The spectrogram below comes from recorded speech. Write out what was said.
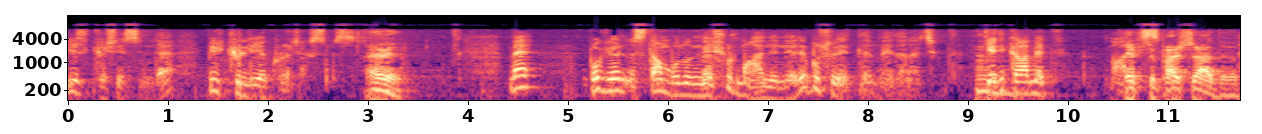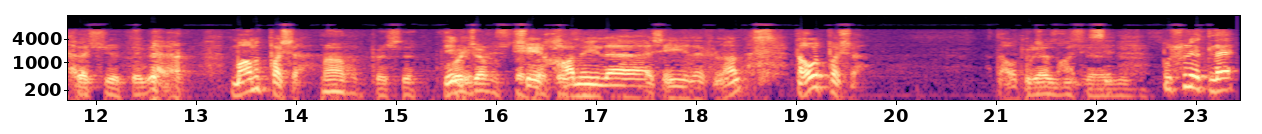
bir köşesinde bir külliye kuracaksınız. Evet. Ve bugün İstanbul'un meşhur mahalleleri bu suretle meydana çıktı. Gedikamet Mahallesi. Hepsi Paşa adını taşıyor tabii. Evet. Mahmut Paşa. Mahmut Paşa. Değil mi? Koca Mustafa Şey Paşa. hanıyla şeyiyle filan. Davut Paşa. Davut Paşa Mahallesi. dışarıda. Bu suretle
